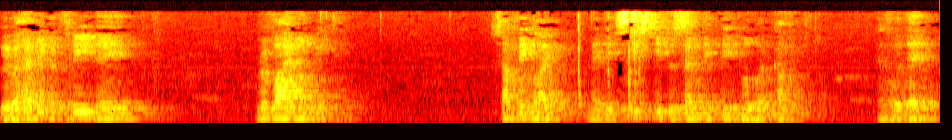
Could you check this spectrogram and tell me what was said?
We were having a three day revival meeting. Something like maybe 60 to 70 people were coming and were there.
